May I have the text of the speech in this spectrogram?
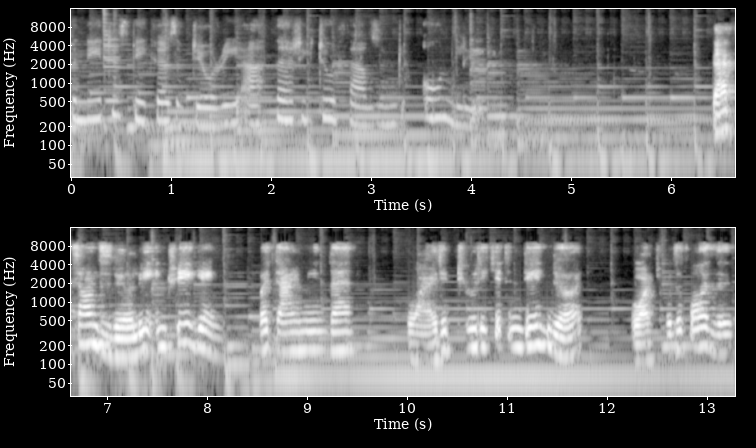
the native speakers of Deori are 32,000 only. That sounds really intriguing. But I mean, then, why did Deori get endangered? What were the causes?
